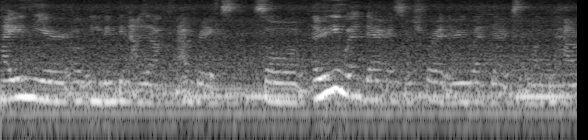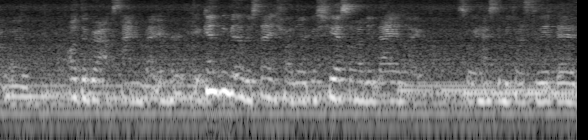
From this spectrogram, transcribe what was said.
pioneer of weaving Tinalak fabrics. So I really went there, I searched for it, I really went there because I want to have an autograph signed by her. You can't even understand each other because she has another dialect, so it has to be translated.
